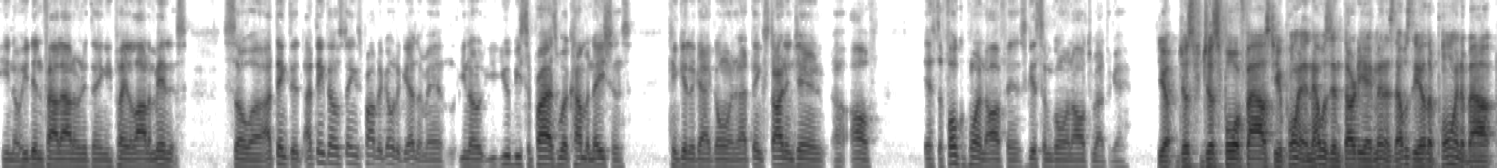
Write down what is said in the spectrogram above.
you know he didn't foul out or anything. He played a lot of minutes, so uh, I think that I think those things probably go together, man. You know, you'd be surprised what combinations can get a guy going, and I think starting Jaren uh, off as the focal point of the offense gets him going all throughout the game. Yep, just just four fouls to your point, and that was in 38 minutes. That was the other point about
